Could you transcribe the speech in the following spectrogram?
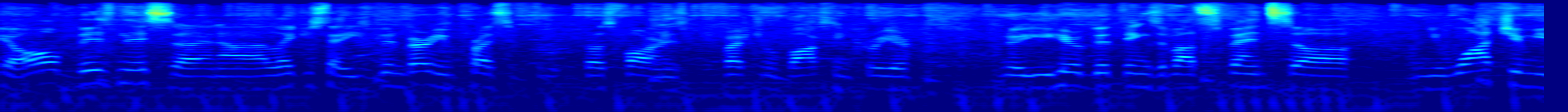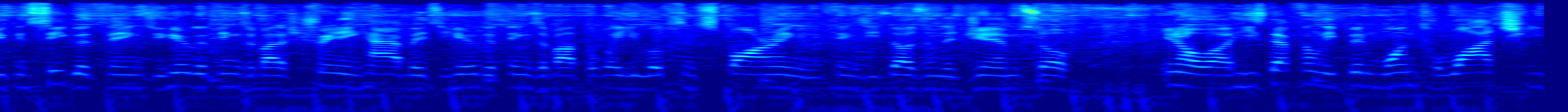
Yeah, all business, uh, and uh, like you said, he's been very impressive thus far in his professional boxing career. You know, you hear good things about Spence. Uh, when you watch him, you can see good things. You hear good things about his training habits. You hear good things about the way he looks in sparring and the things he does in the gym. So you know, uh, he's definitely been one to watch. He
